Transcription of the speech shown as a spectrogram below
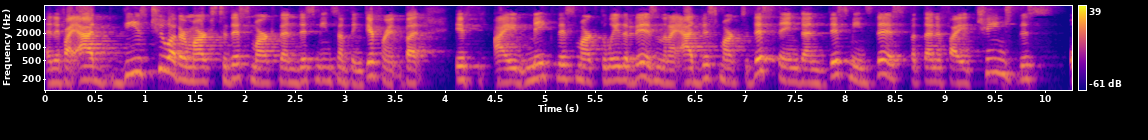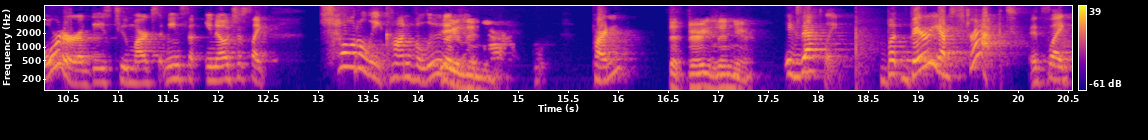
and if I add these two other marks to this mark, then this means something different. But if I make this mark the way that it is, and then I add this mark to this thing, then this means this. But then if I change this order of these two marks, it means, you know, just like totally convoluted. Very linear. Pardon? That's very linear. Exactly. But very abstract. It's like,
